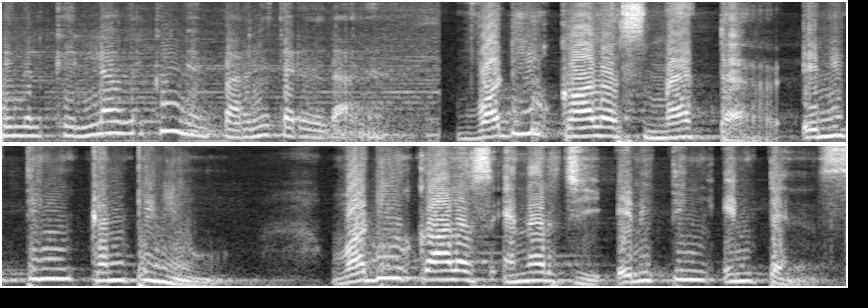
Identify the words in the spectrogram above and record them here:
നിങ്ങൾക്ക് എല്ലാവർക്കും ഞാൻ പറഞ്ഞു തരുന്നതാണ്. Energy anything intense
